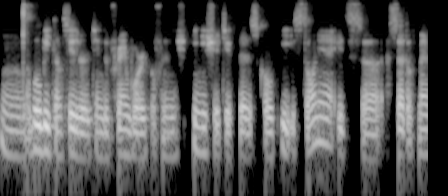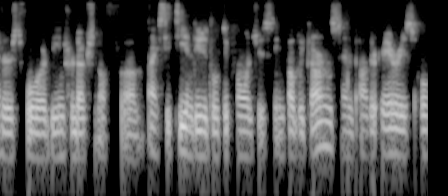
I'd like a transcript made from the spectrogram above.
will be considered in the framework of an initiative that is called e-Estonia. It's uh, a set of measures for the introduction of um, ICT and digital technologies in public governance and other areas of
